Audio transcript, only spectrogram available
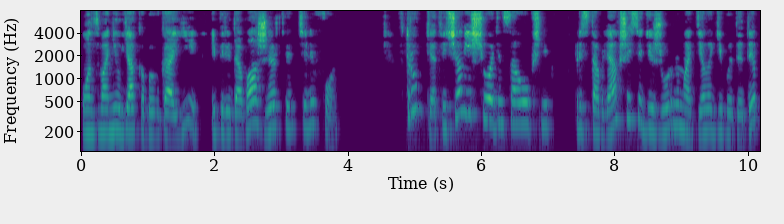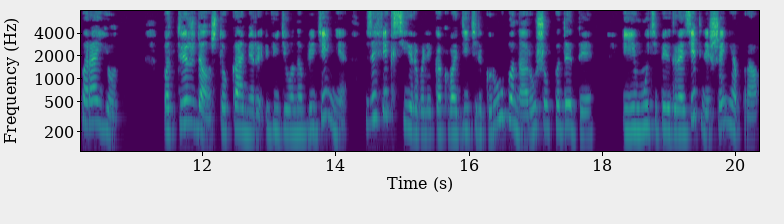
Он звонил якобы в ГАИ и передавал жертве телефон. В трубке отвечал еще один сообщник, представлявшийся дежурным отдела ГИБДД по району. Подтверждал, что камеры видеонаблюдения зафиксировали, как водитель грубо нарушил ПДД, и ему теперь грозит лишение прав.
